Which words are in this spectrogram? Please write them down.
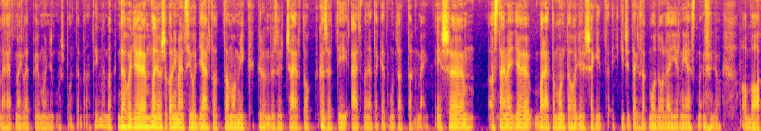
lehet meglepő mondjuk most pont ebben a témában. De hogy nagyon sok animációt gyártottam, amik különböző csártok közötti átmeneteket mutattak meg. És aztán egy barátom mondta, hogy ő segít egy kicsit exakt módon leírni ezt, mert hogy abban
